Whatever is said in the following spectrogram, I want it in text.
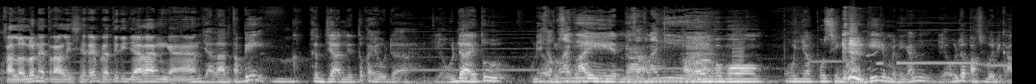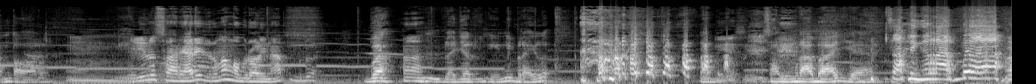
Kalau lo netralisirnya berarti di jalan kan. jalan tapi kerjaan itu kayak udah ya udah itu udah Besok urusan lagi, lain Nah, besok lagi. kalau gue mau punya pusing lagi mendingan ya udah pas gue di kantor Hmm. Jadi lo sehari-hari di rumah ngobrolin apa berdua? gua belajar ini braille Iya sih. saling meraba aja Saling ngeraba.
